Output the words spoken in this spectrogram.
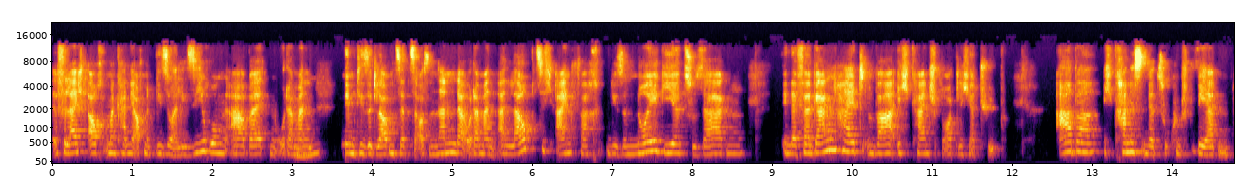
vielleicht auch, man kann ja auch mit Visualisierungen arbeiten oder man mhm. nimmt diese Glaubenssätze auseinander oder man erlaubt sich einfach diese Neugier zu sagen, in der Vergangenheit war ich kein sportlicher Typ, aber ich kann es in der Zukunft werden.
